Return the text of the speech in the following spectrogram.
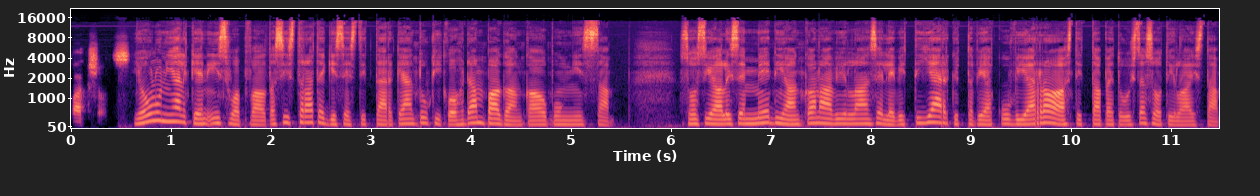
factions. Joulun jälkeen Iswap valtasi strategisesti tärkeän tukikohdan Bagan kaupungissa – Sosiaalisen median kanavillaan se levitti järkyttäviä kuvia raasti tapetuista sotilaista.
